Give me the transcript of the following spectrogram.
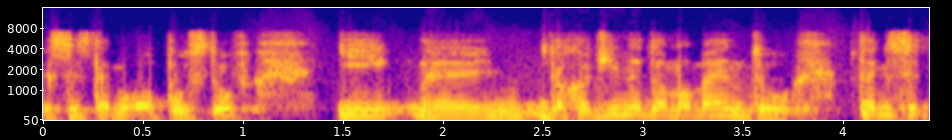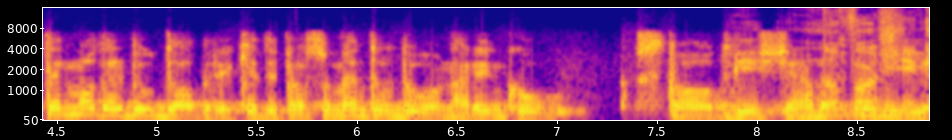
e, systemu opustów i e, dochodzimy do momentu, ten, ten model był dobry, kiedy prosumentów było na rynku 100, 200, nawet No właśnie, miliona.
